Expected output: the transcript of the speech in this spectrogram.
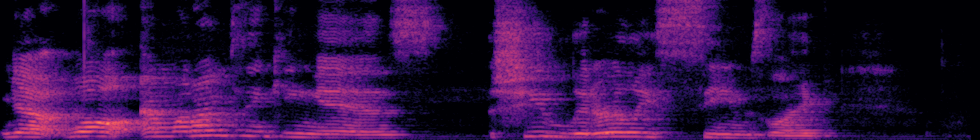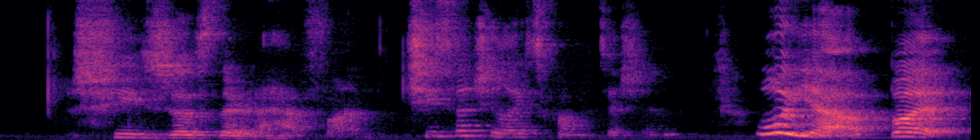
Yeah, well, and what I'm thinking is, she literally seems like she's just there to have fun. She said she likes competition. Well, yeah, but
